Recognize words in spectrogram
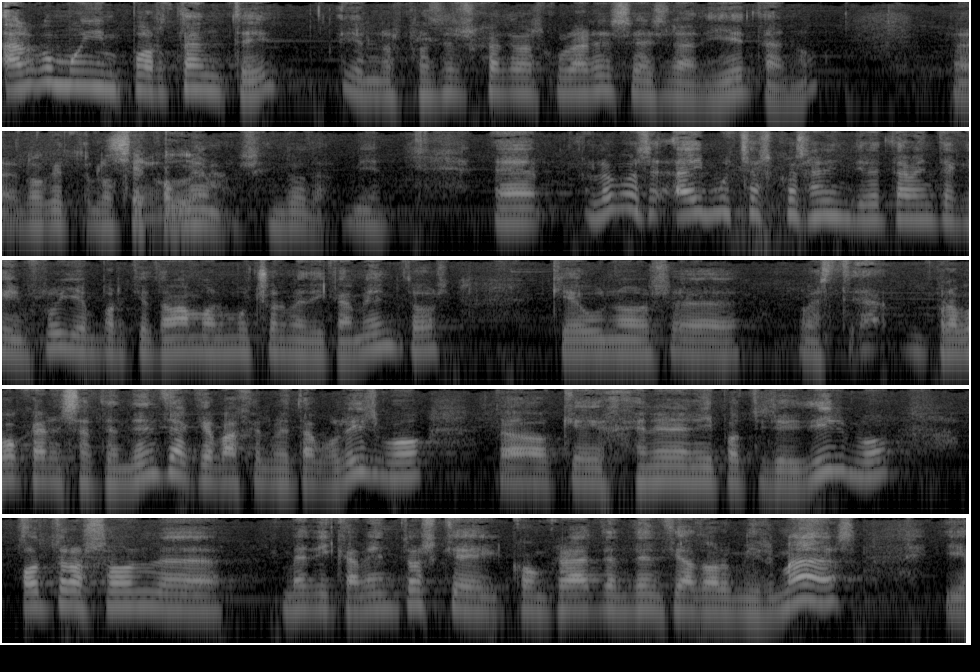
algo muy importante en los procesos cardiovasculares es la dieta, ¿no? Eh, lo que, lo que comemos, sin duda. Bien. Eh, luego hay muchas cosas indirectamente que influyen porque tomamos muchos medicamentos que unos pues, provocan esa tendencia a que baje el metabolismo o que generen hipotiroidismo. Otros son medicamentos que con clara tendencia a dormir más y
